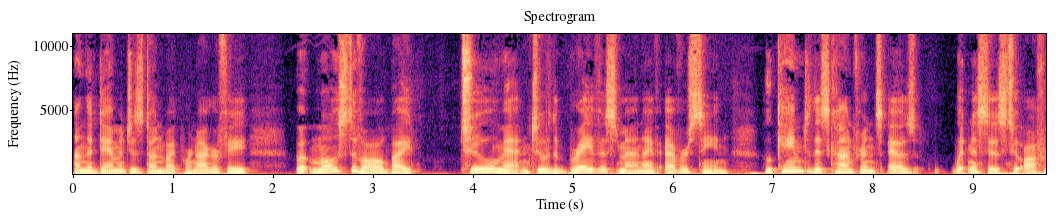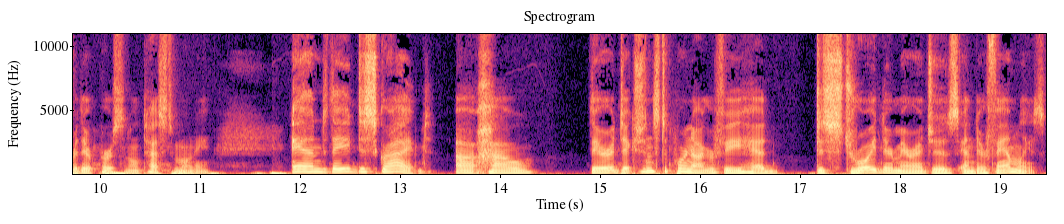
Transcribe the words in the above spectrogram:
on the damages done by pornography, but most of all by two men, two of the bravest men I've ever seen, who came to this conference as witnesses to offer their personal testimony. And they described uh, how their addictions to pornography had destroyed their marriages and their families.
